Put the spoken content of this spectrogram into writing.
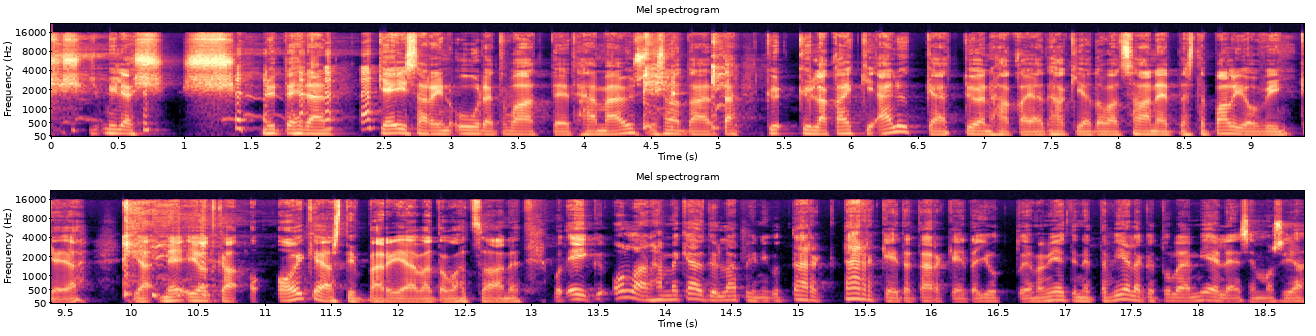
Milja, sh, sh, nyt tehdään keisarin uudet vaatteet hämäys ja sanotaan, että ky- kyllä kaikki älykkäät työnhakijat hakijat ovat saaneet tästä paljon vinkkejä ja ne, jotka oikeasti pärjäävät, ovat saaneet. Mutta ei, ollaanhan me käyty läpi niin kuin tär- tärkeitä, tärkeitä juttuja. Mä mietin, että vieläkö tulee mieleen semmoisia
